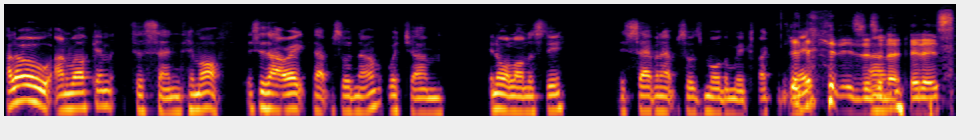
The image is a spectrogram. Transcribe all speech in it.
Hello and welcome to Send Him Off. This is our eighth episode now, which, um, in all honesty, is seven episodes more than we expected to make. it is, isn't Um, it? It is.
